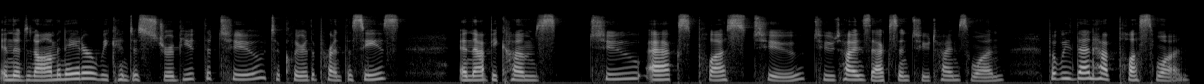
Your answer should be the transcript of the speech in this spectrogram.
In the denominator, we can distribute the 2 to clear the parentheses, and that becomes 2x plus 2, 2 times x and 2 times 1, but we then have plus 1.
